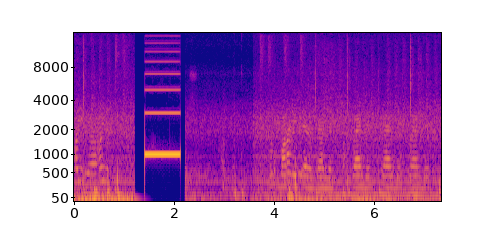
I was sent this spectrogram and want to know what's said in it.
Hayır ya. Hayır. Bana verdi. Evet verdi. Verdi. Verdi. Verdi.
